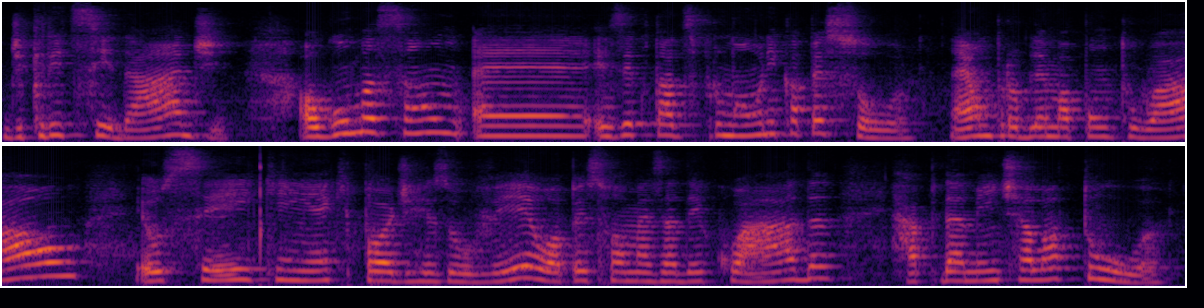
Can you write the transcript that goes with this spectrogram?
de criticidade, algumas são é, executadas por uma única pessoa. É né? um problema pontual, eu sei quem é que pode resolver, ou a pessoa mais adequada, rapidamente ela atua.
